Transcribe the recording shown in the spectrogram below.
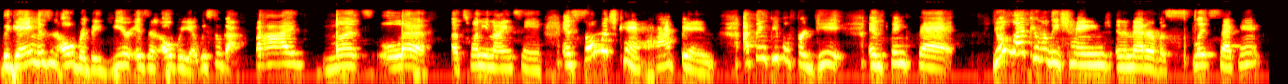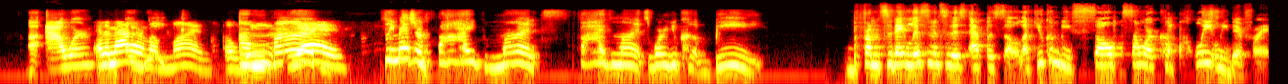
the game isn't over the year isn't over yet? We still got five months left of 2019 and so much can happen. I think people forget and think that your life can really change in a matter of a split second an hour. In a matter a of week. a month. A, a week. Month. Yes. So imagine five months, five months where you could be from today listening to this episode. Like you can be so somewhere completely different.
